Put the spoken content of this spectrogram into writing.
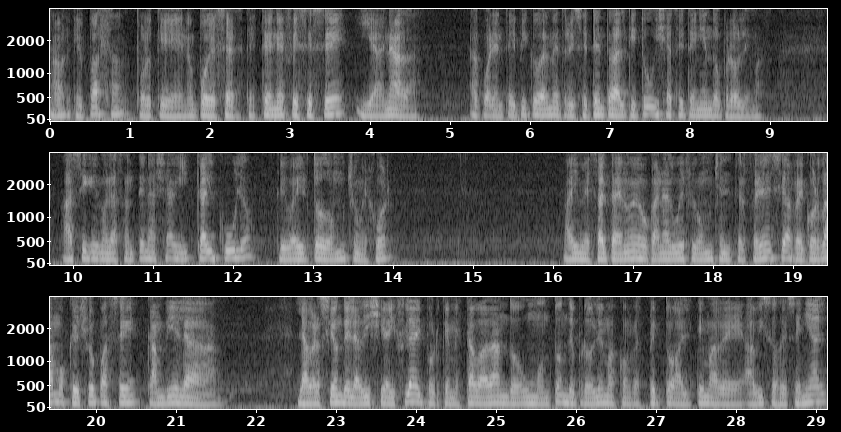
a ver qué pasa porque no puede ser que esté en FCC y a nada a 40 y pico de metro y 70 de altitud y ya estoy teniendo problemas. Así que con las antenas Yagi calculo que va a ir todo mucho mejor. Ahí me salta de nuevo canal wifi con mucha interferencia. Recordamos que yo pasé cambié la la versión de la DJI Fly porque me estaba dando un montón de problemas con respecto al tema de avisos de señal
